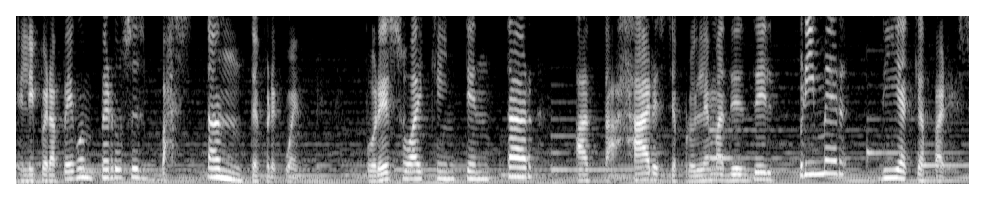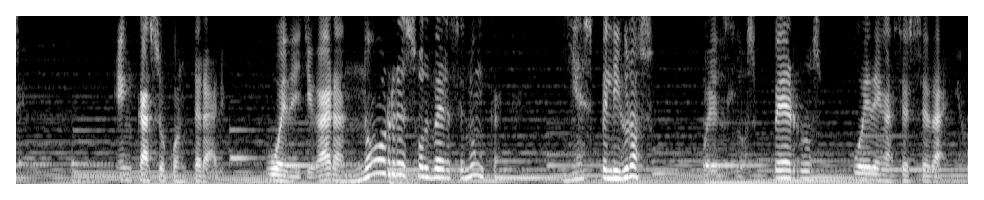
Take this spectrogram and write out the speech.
El hiperapego en perros es bastante frecuente, por eso hay que intentar atajar este problema desde el primer día que aparece. En caso contrario, puede llegar a no resolverse nunca y es peligroso, pues los perros pueden hacerse daño.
